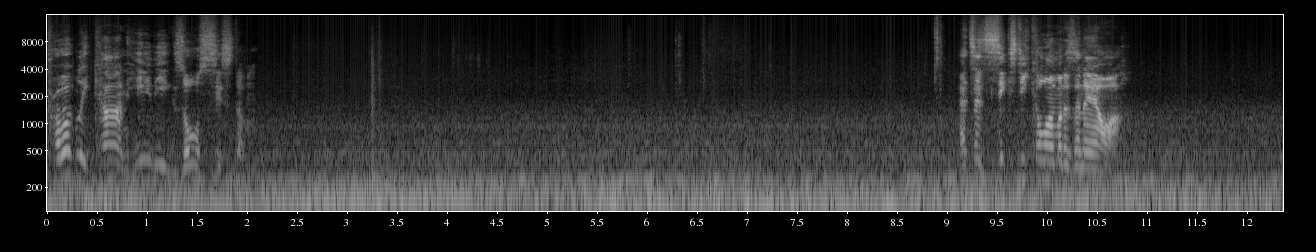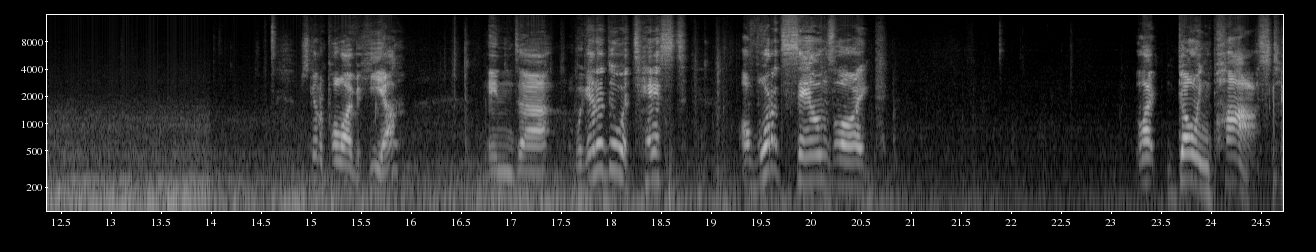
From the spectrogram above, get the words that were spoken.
probably can't hear the exhaust system. That's at 60 kilometers an hour. I'm just gonna pull over here and uh, we're gonna do a test of what it sounds like like going past.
